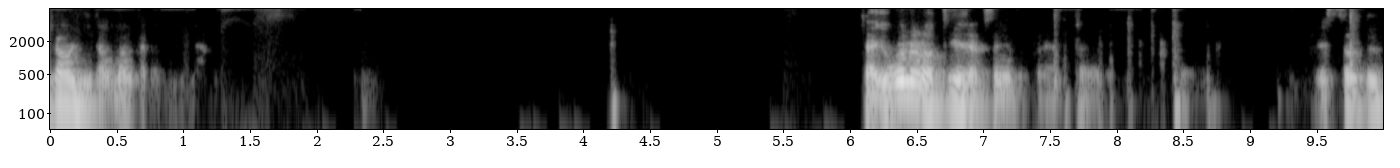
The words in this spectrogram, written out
1원 이상만 가능합니다. 자, 이거는 어떻게 작성해 볼까요? 자, 메서드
